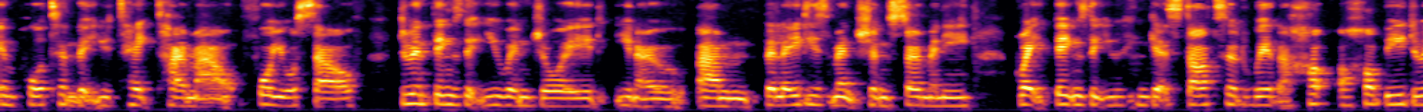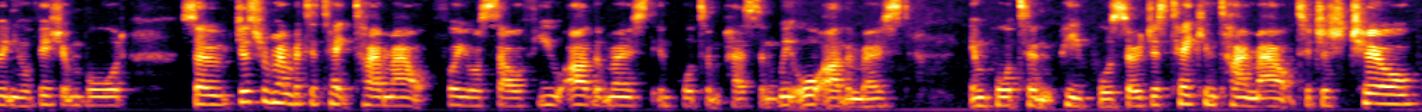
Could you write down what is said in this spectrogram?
important that you take time out for yourself doing things that you enjoyed. You know, um, the ladies mentioned so many great things that you can get started with a, ho- a hobby, doing your vision board. So just remember to take time out for yourself. You are the most important person. We all are the most important people. So just taking time out to just chill,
